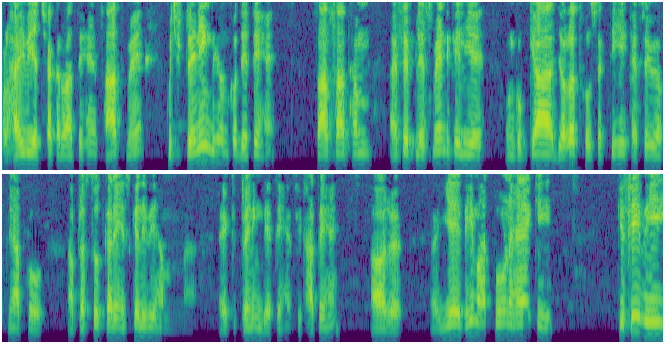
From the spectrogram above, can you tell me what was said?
पढ़ाई भी अच्छा करवाते हैं, साथ में कुछ ट्रेनिंग भी उनको देते हैं। साथ साथ हम ऐसे प्लेसमेंट के लिए उनको क्या ज़रूरत हो सकती है, कैसे वे अपने आप को प्रस्तुत करें, इसके लिए भी हम एक ट्रेनिंग देते हैं, सिखाते हैं। और ये भी महत्वपूर्ण है कि किसी भी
